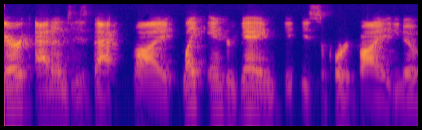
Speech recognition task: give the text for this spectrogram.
Eric Adams is backed by, like Andrew Yang, is supported by, you know,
